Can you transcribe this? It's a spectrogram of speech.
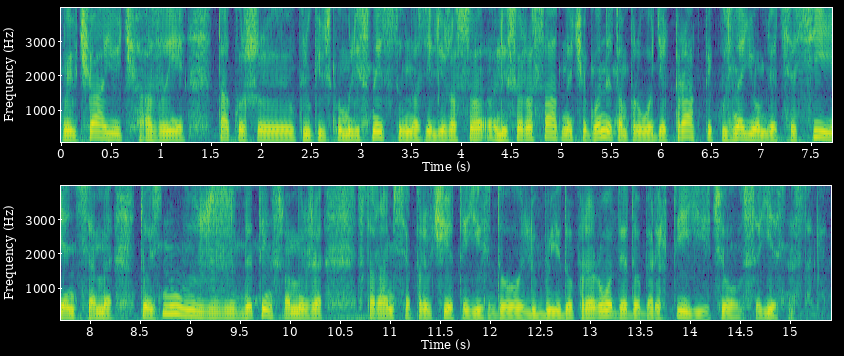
вивчають ази. Також е, в Крюківському лісництві у нас є лісорозсадничок, вони там проводять практику, знайомляться з сіянцями. Тобто, ну, з дитинства ми вже стараємося привчити їх до любові до природи, до берегти її. Цього все є в нас таке.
